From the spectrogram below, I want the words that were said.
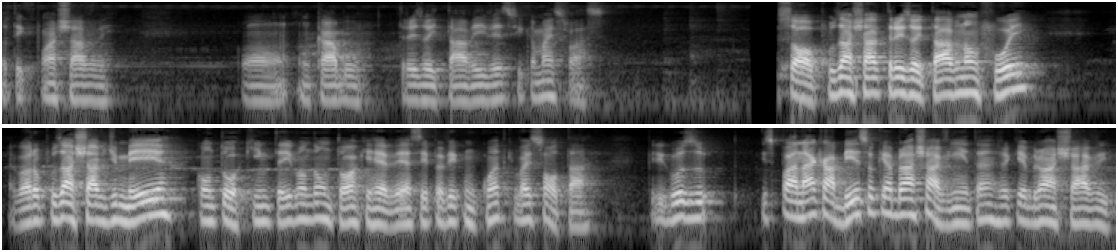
Vou ter que pôr uma chave com um cabo 3 oitavos e ver se fica mais fácil. Pessoal, pus a chave 3 oitavos, não foi. Agora eu pus a chave de meia com o torquímetro aí, vamos dar um torque reverso aí para ver com quanto que vai soltar. Perigoso espanar a cabeça ou quebrar a chavinha, tá? Já quebrou uma chave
